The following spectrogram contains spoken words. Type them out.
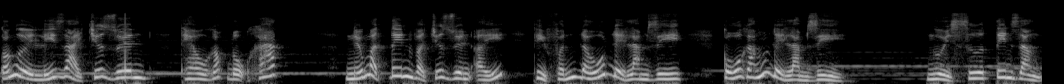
Có người lý giải chữ duyên theo góc độ khác. Nếu mà tin vào chữ duyên ấy thì phấn đấu để làm gì, cố gắng để làm gì? Người xưa tin rằng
